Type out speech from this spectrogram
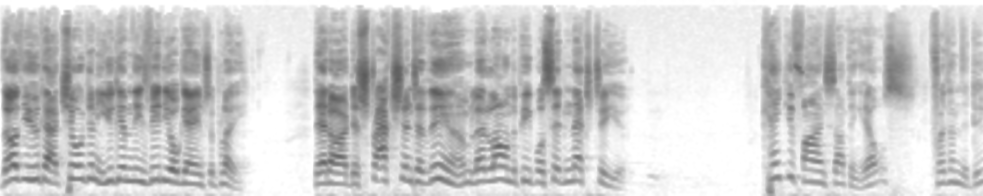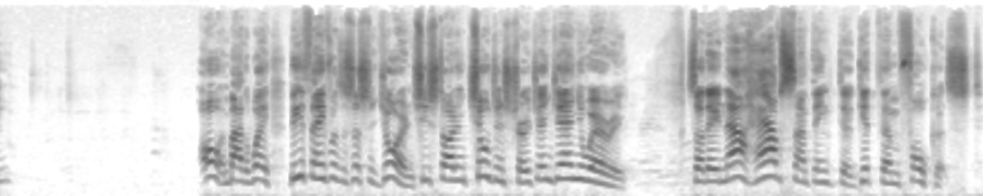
Those of you who got children and you give them these video games to play that are a distraction to them, let alone the people sitting next to you. Can't you find something else for them to do? Oh, and by the way, be thankful to Sister Jordan. She's starting children's church in January. So they now have something to get them focused.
